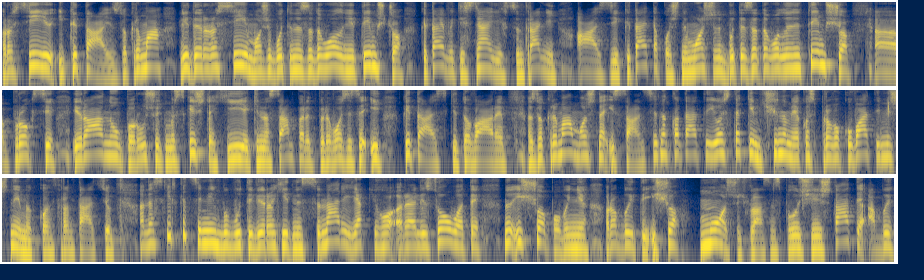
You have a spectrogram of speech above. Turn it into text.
Росію і Китай. Зокрема, лідери Росії можуть бути незадоволені тим, що Китай витісняє їх в центральній Азії. Китай також не може бути задоволений тим, що е, проксі Ірану порушують морські шляхи, які насамперед перевозяться і китайські товари. Зокрема, можна і санкції накладати, і ось таким чином якось провокувати між ними конфронтацію. А наскільки це міг би бути вірогідний сценарій, як його реалізовувати? Ну і що повинні робити, і що можуть власне Сполучені Штати, аби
